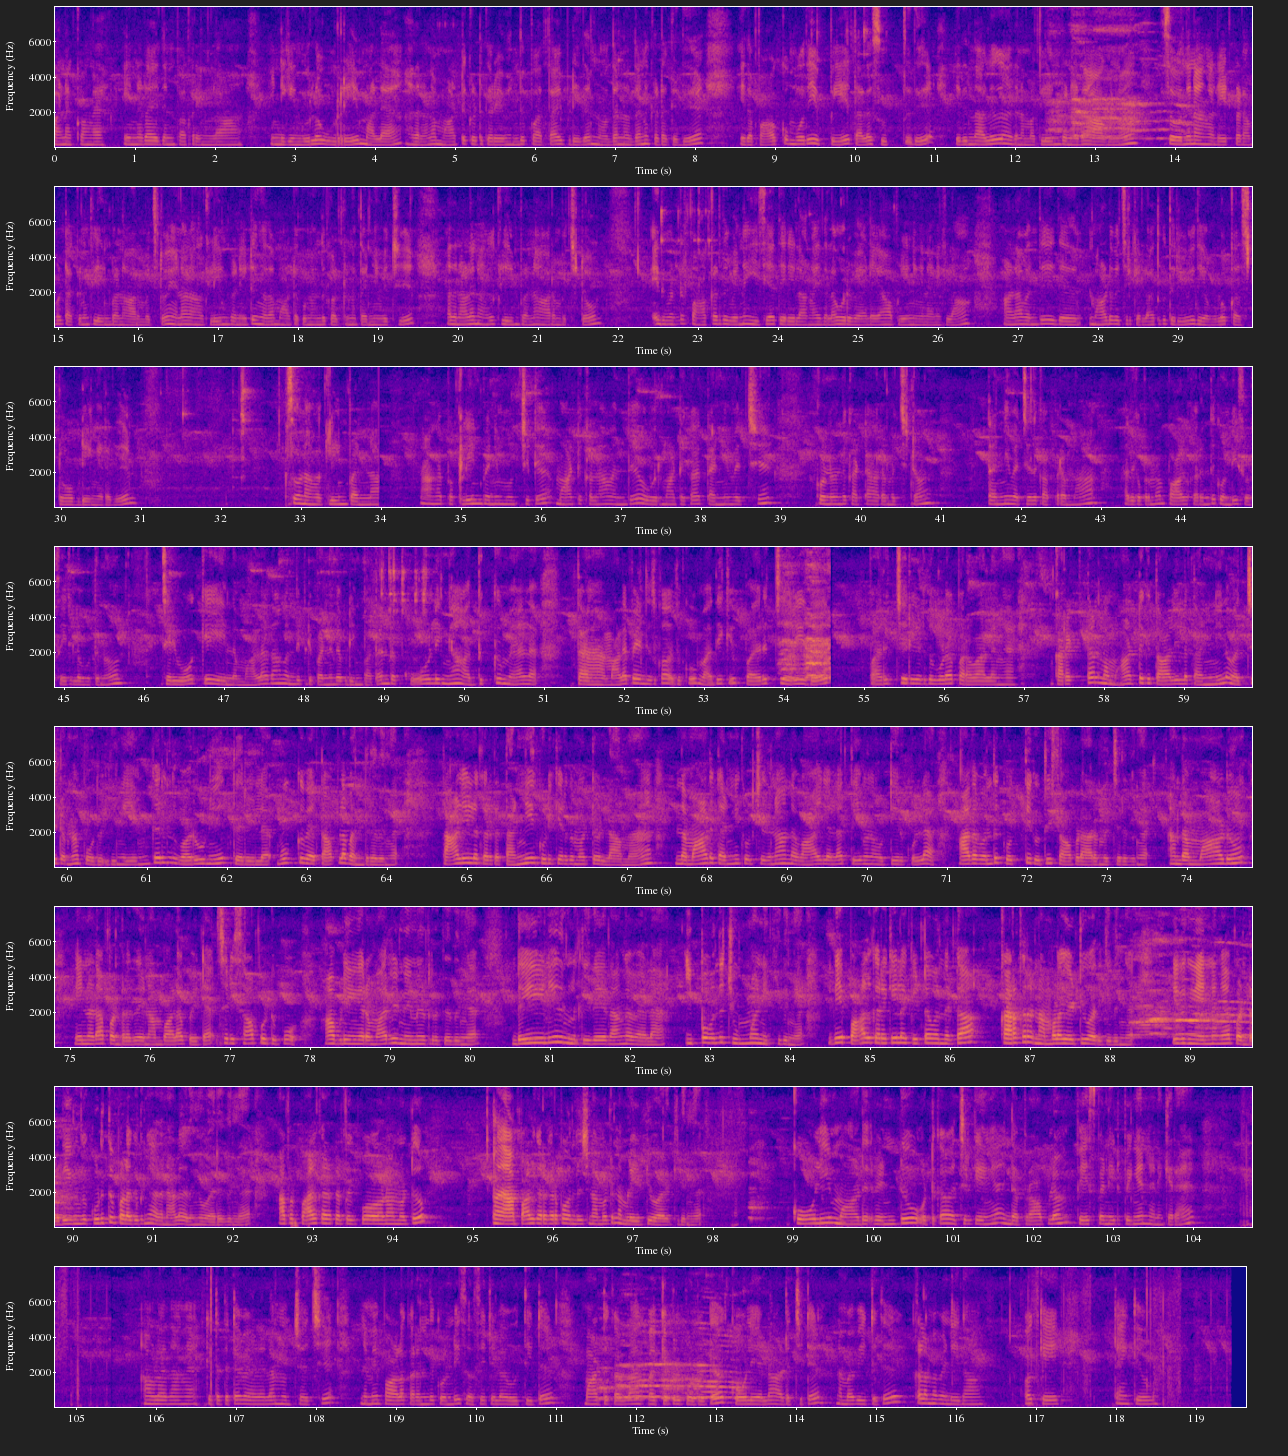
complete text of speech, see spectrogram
வணக்கங்க. என்னடா இதுன்னு பார்க்குறீங்களா இன்றைக்கி எங்கள் ஊரில் ஒரே மழை. அதனால் மாட்டுக்கட்டுத்துறை வந்து பார்த்தா இப்படி தான் நொத நொதன்னு கிடக்குது. இதை பார்க்கும்போதே இப்போயே தலை சுற்றுது இருந்தாலும் அதை நம்ம க்ளீன் பண்ணி தான் ஆகணும். ஸோ வந்து நாங்கள் லேட் பண்ணாமல் டக்குன்னு க்ளீன் பண்ண ஆரம்பிச்சிட்டோம். ஏன்னா நாங்கள் க்ளீன் பண்ணிவிட்டு இங்கே தான் மாட்டை கொண்டு வந்து கட்டணும் தண்ணி வச்சு. அதனால் நாங்கள் க்ளீன் பண்ண ஆரம்பிச்சிட்டோம். இது வந்து பார்க்குறதுக்கு வேணால் ஈஸியாக தெரியலாங்க. இதெல்லாம் ஒரு வேலையா அப்படின்னு நீங்கள் நினைக்கலாம். ஆனால் வந்து இது மாடு வச்சுருக்க எல்லாத்துக்கும் தெரியும். இது எவ்வளோ கஷ்டம் அப்படிங்கிறது. ஸோ நாங்கள் க்ளீன் பண்ணால் நாங்கள் இப்போ க்ளீன் பண்ணி முடிச்சுட்டு மாட்டுக்கெல்லாம் வந்து ஒரு மாட்டுக்காக தண்ணி வச்சு கொண்டு வந்து கட்ட ஆரம்பிச்சிட்டோம். தண்ணி வச்சதுக்கப்புறமா அதுக்கப்புறமா பால் கறந்து கொண்டு சொசைட்டியில் ஊற்றணும் சரி ஓகே இந்த மழை தான் வந்து இப்படி பண்ணுது அப்படின்னு பார்த்தா இந்த கோழிங்க அதுக்கு மேலே த மழை பெஞ்சதுக்கும் அதுக்கும் வதிக்கி பறிச்செறியுது பறிச்செறியறது கூட பரவாயில்லைங்க. கரெக்டாக நம்ம மாட்டுக்கு தாலியில் தண்ணின்னு வச்சிட்டோம்னா போதும். இதுங்க எங்கேருந்து வரும்னே தெரியல. மூக்கு வேத்தாப்பில் வந்துடுதுங்க தாலியில் இருக்கிற தண்ணியை குடிக்கிறது மட்டும் இல்லாமல் இந்த மாடு தண்ணி குடிச்சதுன்னா அந்த வாயிலெல்லாம் தீவனம் ஒட்டியிருக்குல்ல அதை வந்து கொத்தி கொத்தி சாப்பிட ஆரம்பிச்சிருதுங்க. அந்த மாடும் என்னடா பண்ணுறது நம்பாலாக போயிட்டேன் சரி சாப்பிட்டு போ அப்படிங்கிற மாதிரி நின்றுட்டுருக்குதுங்க டெய்லி இதுங்களுக்கு இதே தாங்க வேலை. இப்போ வந்து சும்மா நிற்கிதுங்க இதே பால் கறக்கையில் கிட்ட வந்துட்டால் கறக்கிற நம்மளை எட்டி வரைக்குதுங்க இதுங்க என்னங்க பண்ணுறது இவங்க கொடுத்து பழகுதுங்க. அதனால் அதுங்க வருதுங்க. அப்புறம் பால் கறக்கிறதுக்கு போனால் மட்டும் பால் கறக்கிறப்ப வந்துச்சுன்னா மட்டும் நம்மளை எட்டி வரைக்குதுங்க கோழி மாடு ரெண்டும் ஒட்டுக்கா வச்சுருக்கீங்க. இந்த ப்ராப்ளம் ஃபேஸ் பண்ணியிருப்பீங்கன்னு நினைக்கிறேன். அவ்வளோதாங்க கிட்டத்தட்ட வேலையெல்லாம் முடிச்சாச்சு. இனிமேல் பாலை கறந்து கொண்டு சொசைட்டியில் ஊற்றிட்டு மாட்டுக்கெல்லாம் வைக்கப்புல் போட்டுட்டு கோழியெல்லாம் அடைச்சிட்டு நம்ம வீட்டுக்கு கிளம்ப வேண்டியதுதான். ஓகே. தேங்க்யூ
